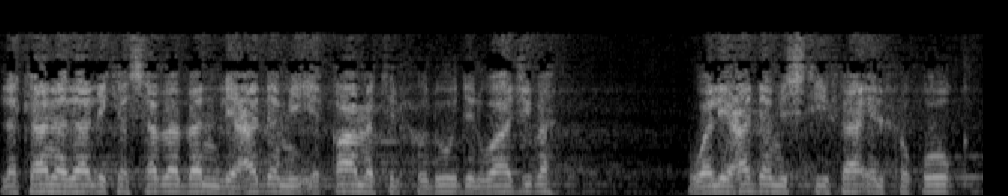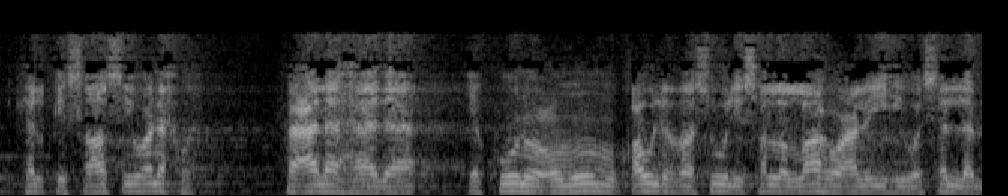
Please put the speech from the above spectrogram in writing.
لكان ذلك سببا لعدم إقامة الحدود الواجبة ولعدم استيفاء الحقوق كالقصاص ونحوه. فعلى هذا يكون عموم قول الرسول صلى الله عليه وسلم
